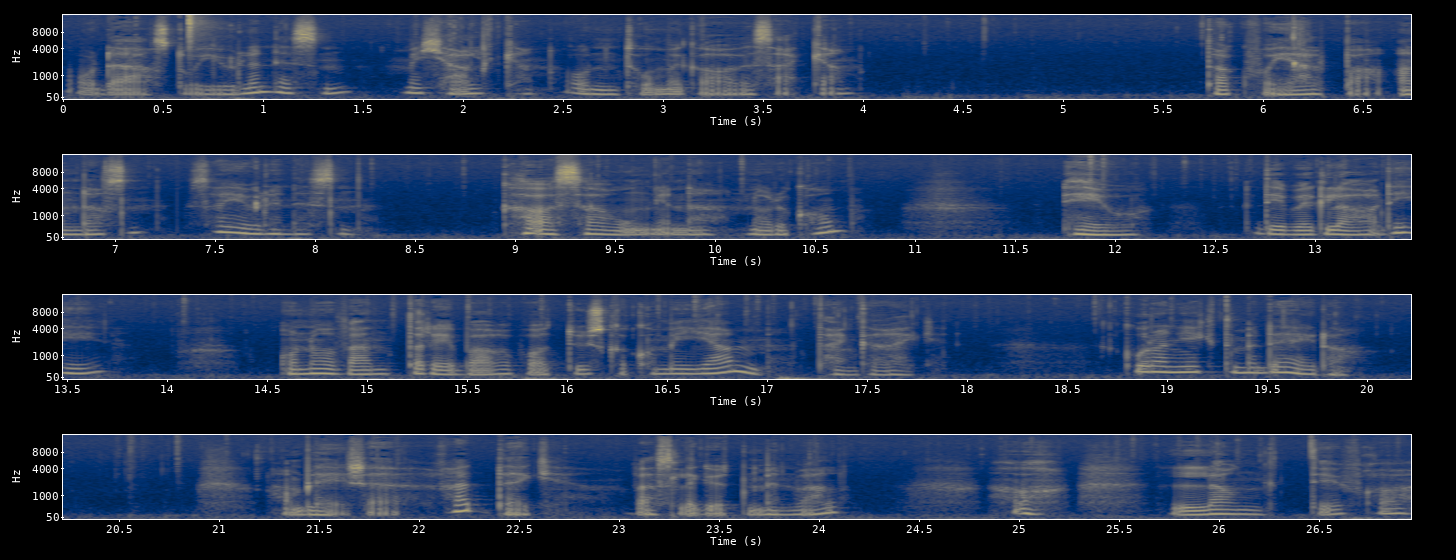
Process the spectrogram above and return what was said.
og der sto julenissen med kjelken og den tomme gavesekken. Takk for hjelpa, Andersen, sa julenissen. Hva sa ungene når du kom? Jo, de ble glade, i. og nå venter de bare på at du skal komme hjem, tenker jeg. Hvordan gikk det med deg, da? Han ble ikke redd deg, veslegutten min, vel? Å, langt ifra,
